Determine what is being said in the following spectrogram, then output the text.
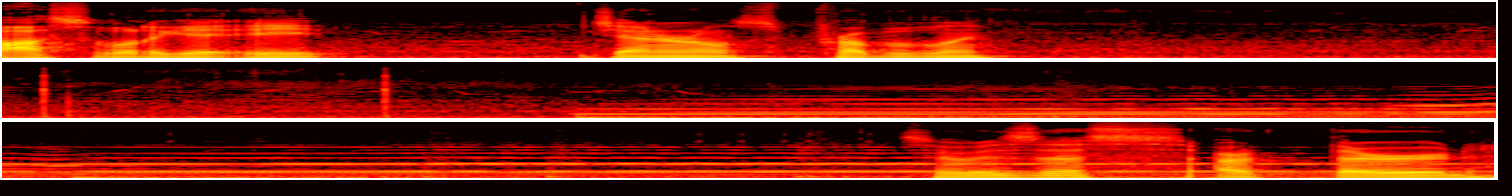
Possible to get eight generals, probably. So is this our third?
